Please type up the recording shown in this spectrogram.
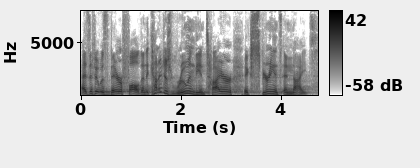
as if it was their fault. And it kind of just ruined the entire experience and night.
